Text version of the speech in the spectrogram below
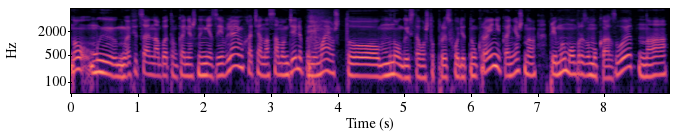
Ну, мы официально об этом, конечно, не заявляем, хотя на самом деле понимаем, что многое из того, что происходит на Украине, конечно, прямым образом указывает на,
